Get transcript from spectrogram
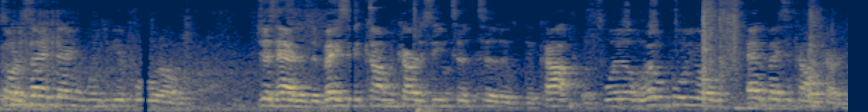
So the same thing when you get pulled over. Just had the, the basic common courtesy to, to the, the cop or twelve, whoever pull you over, had a basic common courtesy.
